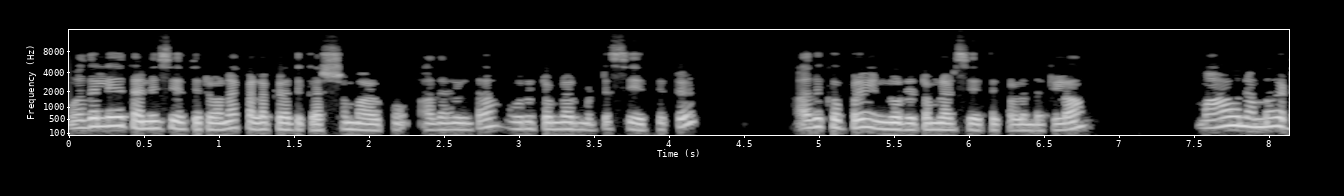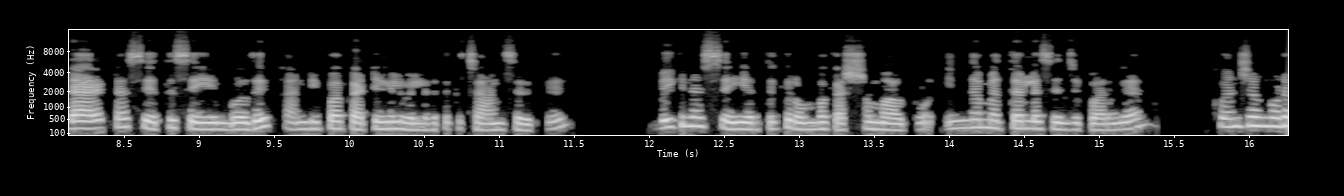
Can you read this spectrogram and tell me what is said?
முதல்லே தண்ணி சேர்த்துட்டோன்னா கலக்கிறது கஷ்டமாக இருக்கும். அதனால தான் ஒரு டம்ளர் மட்டும் சேர்த்துட்டு அதுக்கப்புறம் இன்னொரு டம்ளர் சேர்த்து கலந்துக்கலாம். மாவு நம்ம டைரெக்டாக சேர்த்து செய்யும்போது கண்டிப்பாக கட்டிகள் விழுறதுக்கு சான்ஸ் இருக்குது பிகினஸ் செய்கிறதுக்கு ரொம்ப கஷ்டமாக இருக்கும். இந்த மெத்தடில் செஞ்சு பாருங்கள் கொஞ்சம் கூட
